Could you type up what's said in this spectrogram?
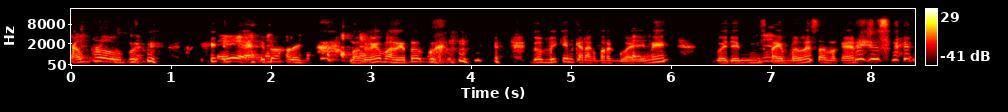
approve Iya. itu hal yang- makanya pas itu gue gue bikin karakter gue ini gue jadi stable sama kayak Risen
